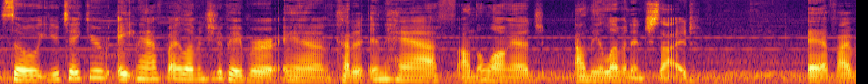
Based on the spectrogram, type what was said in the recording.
So you take your 8.5 by 11 sheet of paper and cut it in half on the long edge on the 11 inch side at five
